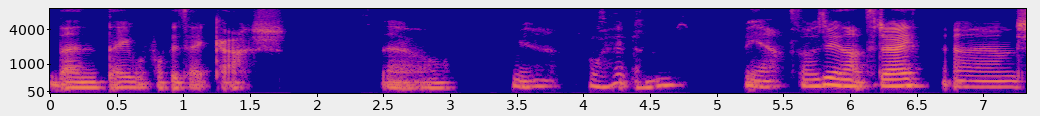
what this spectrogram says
Then they would probably take cash. So yeah. weird. yeah, so I was doing that today and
